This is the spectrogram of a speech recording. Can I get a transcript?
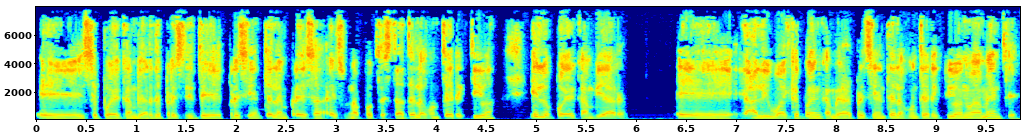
eh, se puede cambiar de, presidente de la empresa, es una potestad de la Junta Directiva y lo puede cambiar, eh, al igual que pueden cambiar al presidente de la Junta Directiva nuevamente.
